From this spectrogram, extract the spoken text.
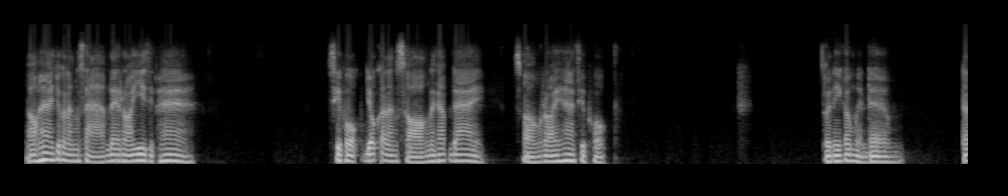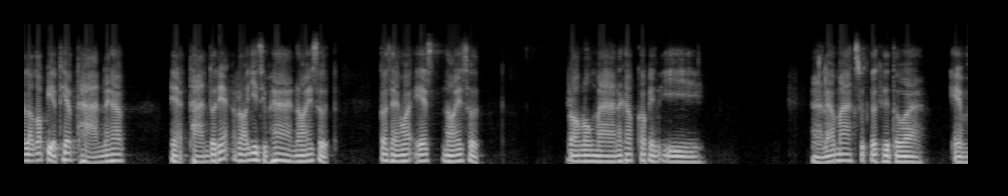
เอา 5 ยกกำลัง 3 ได้ 125 16 ยกกำลัง 2 นะครับ ได้ 256 ตัวนี้ก็เหมือนเดิม แล้วเราก็เปรียบเทียบฐานนะครับ เนี่ยฐานตัวเนี้ย125 น้อยสุด ก็แสดงว่า S น้อยสุด รองลงมานะครับก็เป็น E อ่าแล้วมากสุดก็คือตัว M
